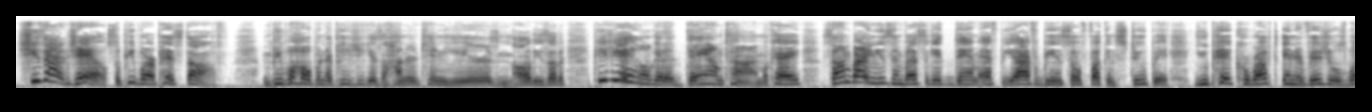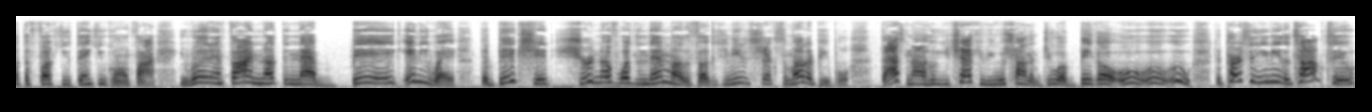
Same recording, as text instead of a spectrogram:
she's out of jail, so people are pissed off. And people hoping that PG gets 110 years and all these other PG ain't gonna get a damn time, okay? Somebody needs to investigate the damn FBI for being so fucking stupid. You pick corrupt individuals, what the fuck you think you gonna find? You really didn't find nothing that big anyway. The big shit, sure enough, wasn't them motherfuckers. You need to check some other people. That's not who you check if you was trying to do a big old ooh, ooh, ooh. The person you need to talk to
